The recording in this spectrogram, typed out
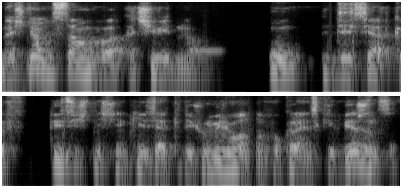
Начнем с самого очевидного. У десятков тысяч, точнее, не десятков тысяч, у миллионов украинских беженцев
